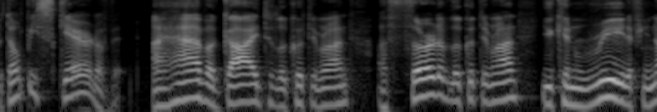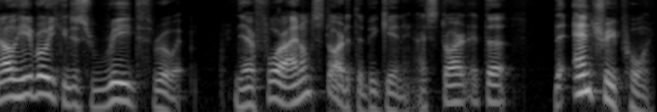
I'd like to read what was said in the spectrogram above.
But don't be scared of it. I have a guide to Likutei Moharan, a third of Likutei Moharan. You can read. If you know Hebrew, you can just read through it. Therefore, I don't start at the beginning. I start at the, the entry point.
